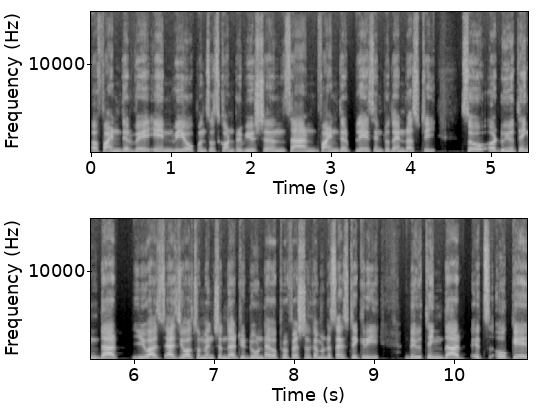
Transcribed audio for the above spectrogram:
uh, find their way in via open source contributions and find their place into the industry. So, uh, do you think that you, as as you also mentioned, that you don't have a professional computer science degree? Do you think that it's okay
